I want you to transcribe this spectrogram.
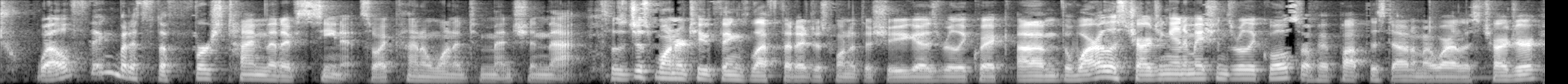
12 thing, but it's the first time that I've seen it. So I kind of wanted to mention that. So there's just one or two things left that I just wanted to show you guys really quick. Um, the wireless charging animation is really cool. So if I pop this down on my wireless charger,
